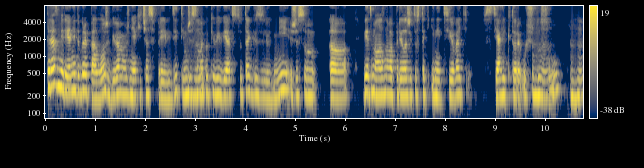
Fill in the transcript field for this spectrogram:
Teraz mi riadne dobre padlo, že bývame už nejaký čas v Prievidzi, tým, že mm-hmm. som mhm. ako keby viac tu tak s ľuďmi, že som uh, viac mala znova príležitosť tak iniciovať vzťahy, ktoré už mm-hmm. tu mhm. sú. Mm-hmm.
